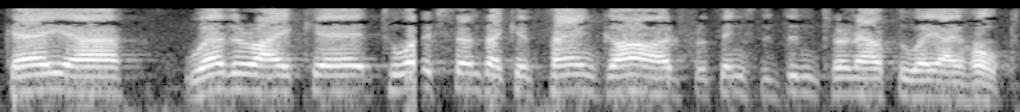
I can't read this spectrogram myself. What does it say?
Okay, uh, whether I can, to what extent I can thank God for things that didn't turn out the way I hoped.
